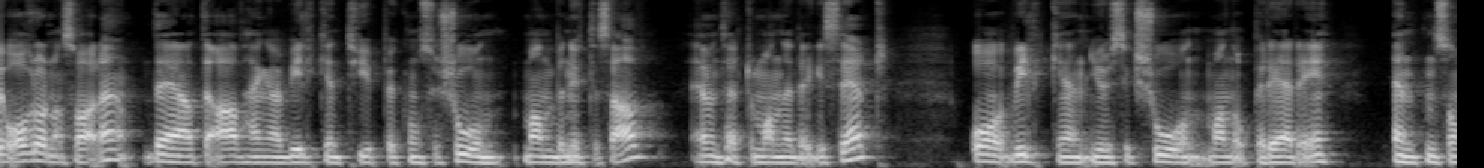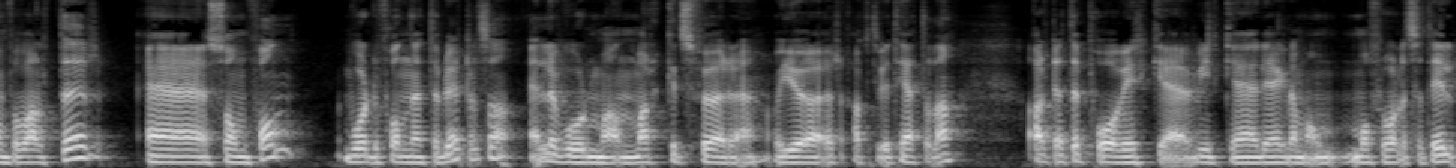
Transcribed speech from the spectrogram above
Det overordna svaret det er at det avhenger av hvilken type konsesjon man benytter seg av, eventuelt om man er registrert, og hvilken jurisdiksjon man opererer i, enten som forvalter, eh, som fond, hvor det fondet er etablert, altså, eller hvor man markedsfører og gjør aktiviteter. da. Alt dette påvirker hvilke regler man må forholde seg til.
